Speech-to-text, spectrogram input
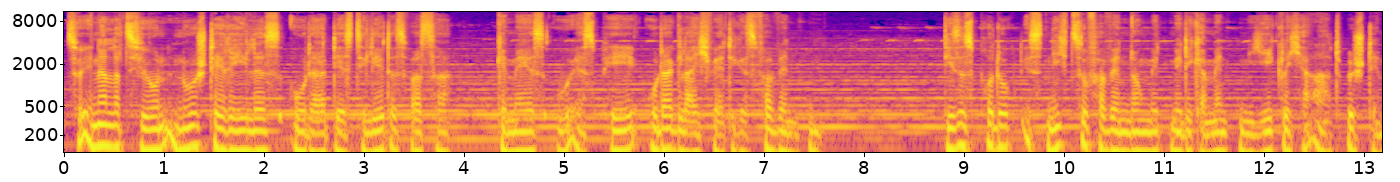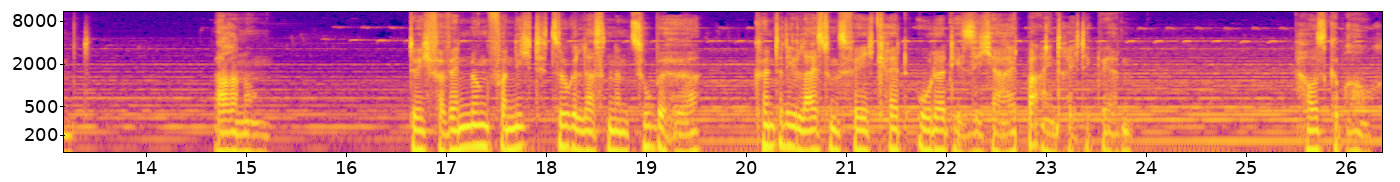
Zur Inhalation nur steriles oder destilliertes Wasser gemäß USP oder gleichwertiges verwenden. Dieses Produkt ist nicht zur Verwendung mit Medikamenten jeglicher Art bestimmt. Warnung. Durch Verwendung von nicht zugelassenem Zubehör könnte die Leistungsfähigkeit oder die Sicherheit beeinträchtigt werden. Hausgebrauch.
